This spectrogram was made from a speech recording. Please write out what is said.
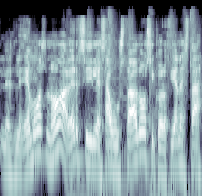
les leemos, ¿no? A ver si les ha gustado, si conocían estas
